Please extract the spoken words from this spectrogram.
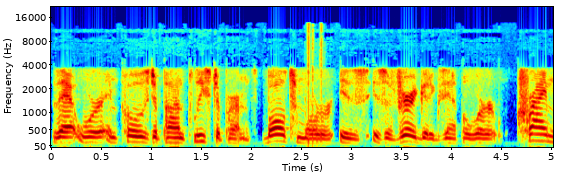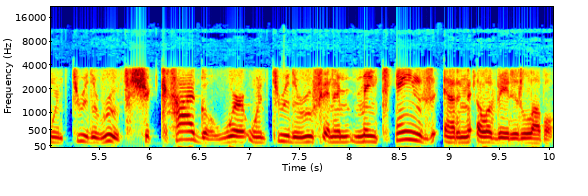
that were imposed upon police departments. Baltimore is is a very good example where crime went through the roof. Chicago, where it went through the roof, and it maintains at an elevated level.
